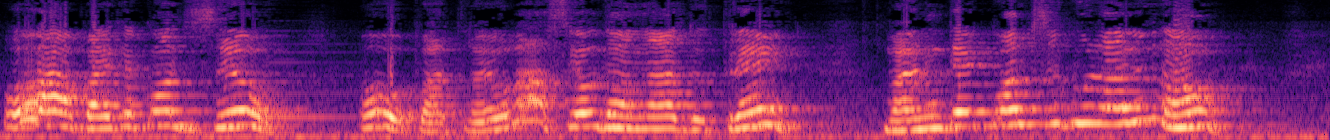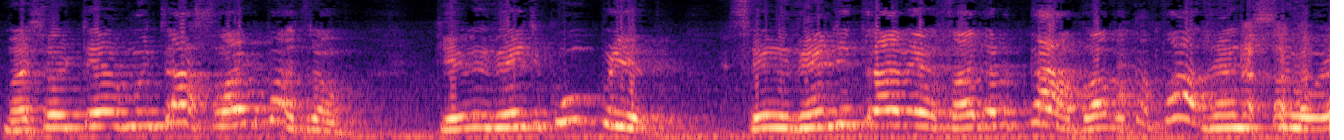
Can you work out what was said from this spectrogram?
Ô rapaz, o que aconteceu? Ô patrão, eu lacei o danado do trem, mas não tem como segurar ele não. Mas o senhor teve muita sorte, patrão, que ele vem de comprido. Se ele vem de atravessado, ele acabava com a fazenda senhor.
